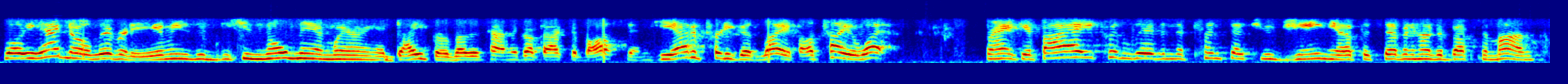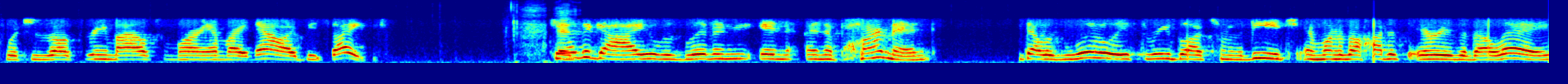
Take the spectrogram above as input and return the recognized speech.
Well, he had no liberty. I mean, he's, a, he's an old man wearing a diaper by the time he got back to Boston. He had a pretty good life. I'll tell you what. Frank, if I could live in the Princess Eugenia for seven hundred bucks a month, which is about three miles from where I am right now, I'd be psyched. Here's a guy who was living in an apartment that was literally three blocks from the beach in one of the hottest areas of LA,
